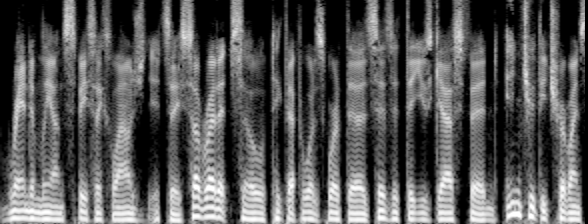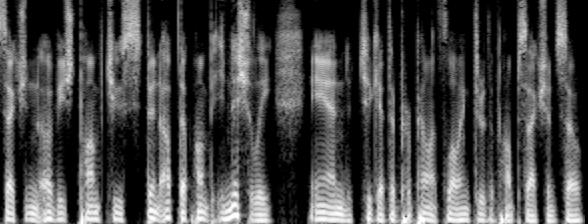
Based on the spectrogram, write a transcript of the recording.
randomly on SpaceX Lounge. It's a subreddit, so take that for what it's worth. Uh, it says that they use gas fed into the turbine section of each pump to spin up the pump initially and to get the propellant flowing through the pump section. So,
